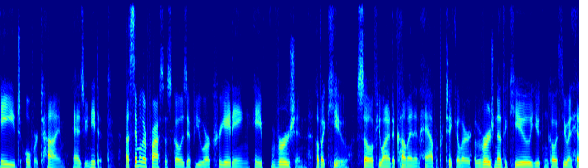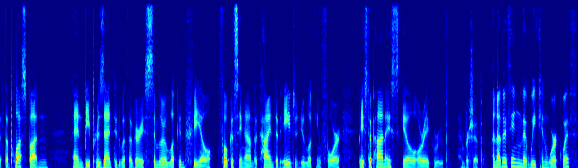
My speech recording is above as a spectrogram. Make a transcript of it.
age over time as you need it. A similar process goes if you are creating a version of a queue. So if you wanted to come in and have a particular version of the queue, you can go through and hit the plus button and be presented with a very similar look and feel, focusing on the kind of agent you're looking for based upon a skill or a group membership. Another thing that we can work with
